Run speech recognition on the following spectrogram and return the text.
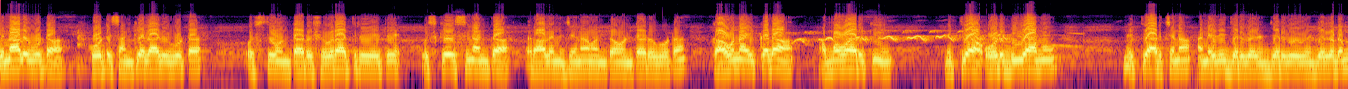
జనాలు కూడా కోటి సంఖ్యలాది కూడా వస్తూ ఉంటారు. శివరాత్రి అయితే ఉసుకేసినంత రాలని జనం అంతా ఉంటారు కూడా. కావున ఇక్కడ అమ్మవారికి నిత్య ఓడిబియ్యము నిత్యార్చన అనేది జరగ జరుగు జరగడం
